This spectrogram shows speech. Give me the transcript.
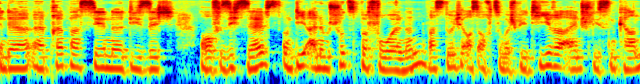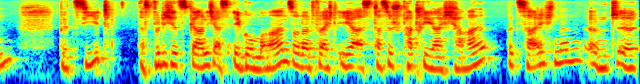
in der äh, Prepper-Szene, die sich auf sich selbst und die einem Schutzbefohlenen, was durchaus auch zum Beispiel Tiere einschließen kann, bezieht. Das würde ich jetzt gar nicht als Egoman, sondern vielleicht eher als klassisch patriarchal bezeichnen. Und äh,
